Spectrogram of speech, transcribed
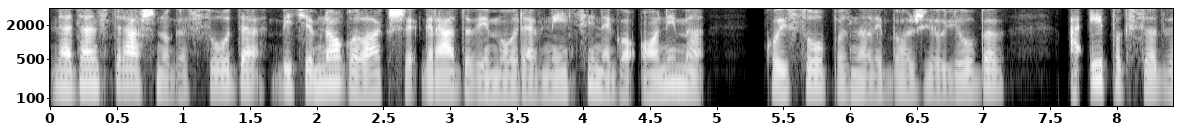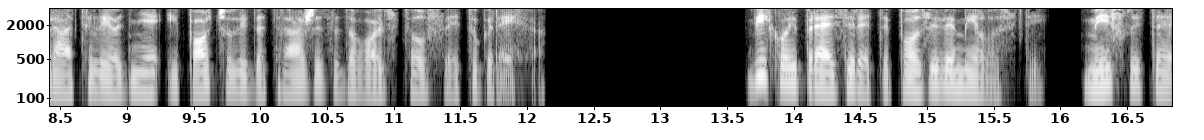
Na dan strašnoga suda bit će mnogo lakše gradovima u ravnici nego onima koji su upoznali Božju ljubav, a ipak se odvratili od nje i počeli da traže zadovoljstvo u svetu greha. Vi koji prezirete pozive milosti, mislite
